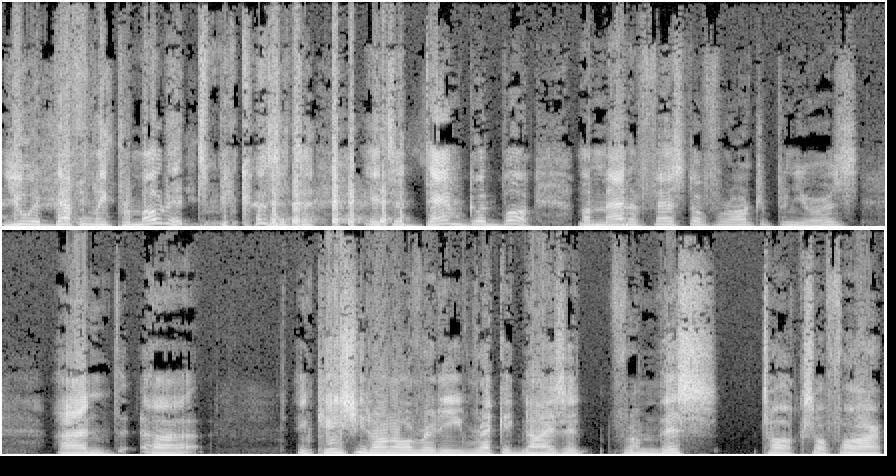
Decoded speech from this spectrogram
you would definitely promote it because it's a it's a damn good book, a manifesto for entrepreneurs, and uh, in case you don't already recognize it from this talk so far,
